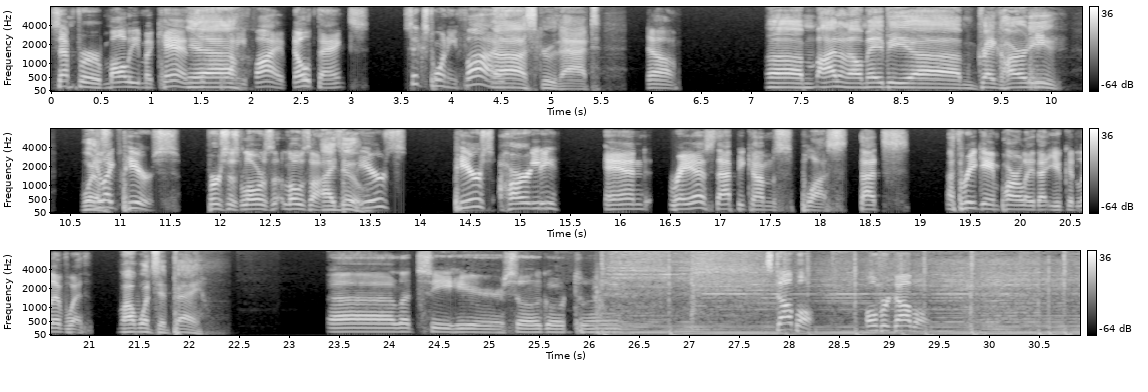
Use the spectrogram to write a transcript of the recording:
except for Molly McCann. Yeah. 25. No thanks. 625. Ah, screw that. yeah. Um, I don't know. Maybe um, Greg Hardy. would You have- like Pearce versus Loz- Lauzon. I So do. Pearce, Pearce, Hardy, and Reyes. That becomes plus. That's a three-game parlay that you could live with. well, what's it pay? Uh, let's see here. So go to it's double, over double.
